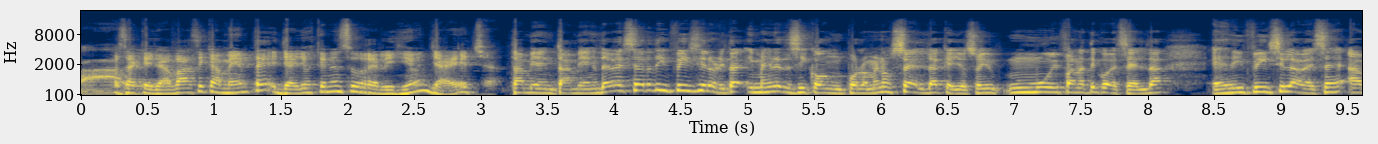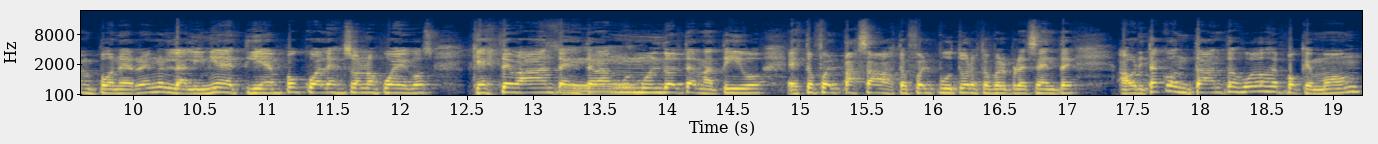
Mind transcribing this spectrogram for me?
Wow. O sea que ya básicamente ya ellos tienen su religión ya hecha. También, también debe ser difícil ahorita, imagínate si con por lo menos Zelda, que yo soy muy fanático de Zelda, es difícil a veces poner en la línea de tiempo cuáles son los juegos, que este va antes, Sí. este va en un mundo alternativo, esto fue el pasado, esto fue el futuro, esto fue el presente. Ahorita con tantos juegos de Pokémon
